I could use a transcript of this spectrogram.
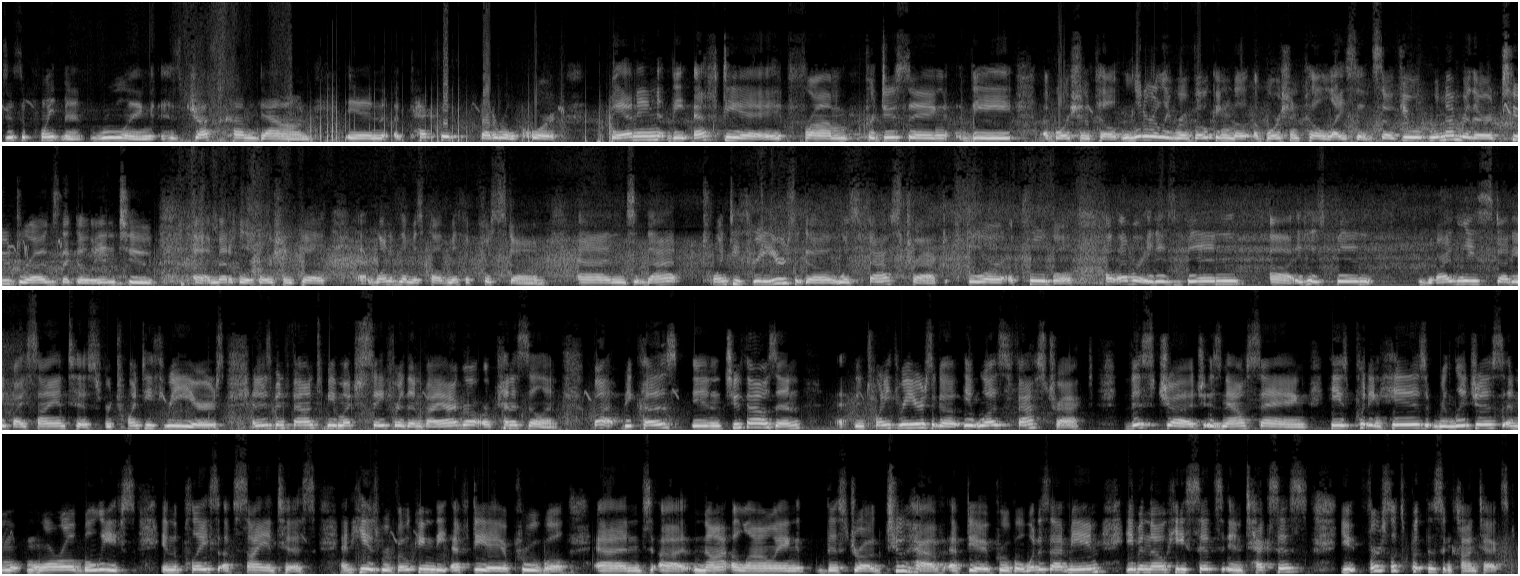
disappointment ruling has just come down in Texas federal court banning the FDA from producing the abortion pill, literally revoking the abortion pill license. So, if you remember, there are two drugs that go into a medical abortion pill. One of them is called mifepristone, and that 23 years ago was fast tracked for approval. However, it has been uh, it has been widely studied by scientists for 23 years and it has been found to be much safer than Viagra or penicillin. But because in 2000, in 23 years ago, it was fast tracked. This judge is now saying he's putting his religious and moral beliefs in the place of scientists, and he is revoking the FDA approval and uh, not allowing this drug to have FDA approval. What does that mean? Even though he sits in Texas, you, first let's put this in context.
